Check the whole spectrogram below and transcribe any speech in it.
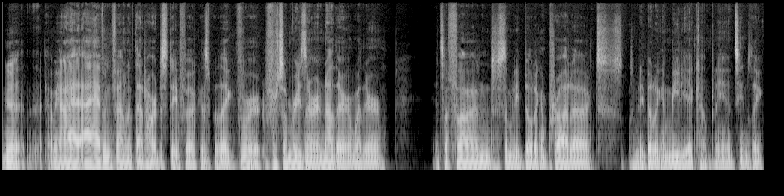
Yeah, I mean, I, I haven't found it that hard to stay focused, but like for for some reason or another, whether it's a fund, somebody building a product, somebody building a media company, it seems like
